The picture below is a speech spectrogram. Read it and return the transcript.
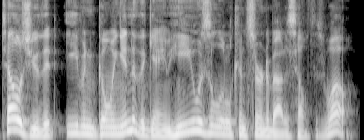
tells you that even going into the game, he was a little concerned about his health as well.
